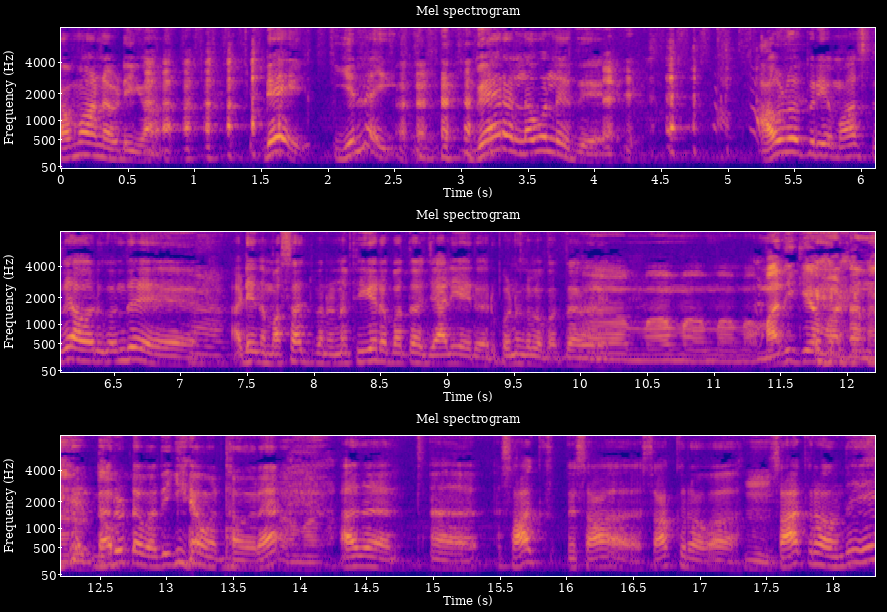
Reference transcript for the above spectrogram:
கமான் அப்படிங்க டேய் என்ன வேற லெவல் இது. அவ்வளவு பெரிய மாஸ்டர் அவருக்கு வந்து அப்படியே இந்த மசாஜ் பண்ணணும். ஃபிகரை பார்த்தா ஜாலியாயிருவாரு பெண்ணுங்களை பார்த்தா. ஆமா ஆமா ஆமா ஆமா. மதிக்க மாட்டான் நருட்டோ. மதிக்கவே மாட்டான் அவரை. அத சாக் சா- சாக்குராவா? சாக்குரா வந்து ஏ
